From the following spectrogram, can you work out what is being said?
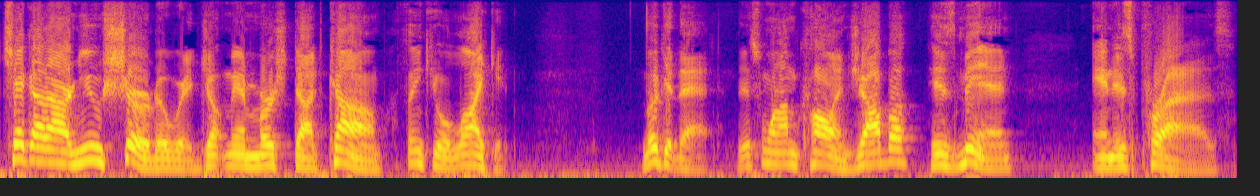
Check out our new shirt over at junkmanmerch.com. I think you'll like it. Look at that. This one I'm calling Jabba, his men, and his prize.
